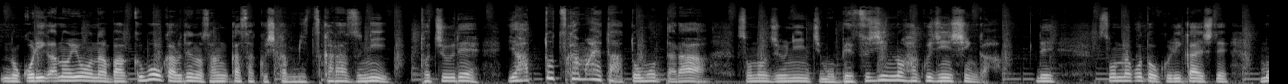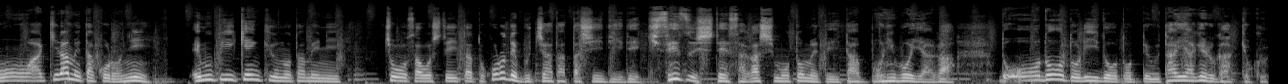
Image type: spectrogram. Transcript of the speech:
残りがのようなバックボーカルでの参加作しか見つからずに途中でやっと捕まえたと思ったらその12インチも別人の白人シンガー。でそんなことを繰り返してもう諦めた頃に MP 研究のために調査をしていたところでぶち当たった CD で着せずして探し求めていたボニ・ボイヤが堂々とリードを取って歌い上げる楽曲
